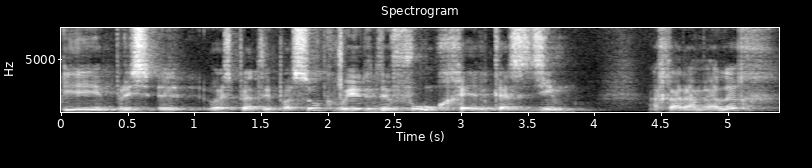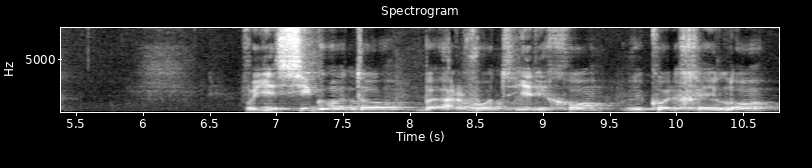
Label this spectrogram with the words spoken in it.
и 85-й э, посук, «Ваирдефу хель каздим ахарамелех, Ваесигото арвот Ерехо, Виколь Хейло,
